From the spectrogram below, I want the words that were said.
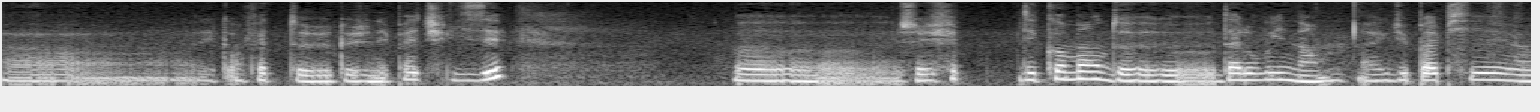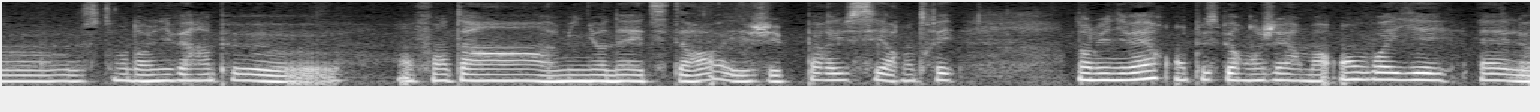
et qu'en fait que je n'ai pas utilisé. J'avais fait des commandes euh, d'Halloween hein, avec du papier, euh, justement dans l'univers un peu euh, enfantin, mignonnet, etc. Et j'ai pas réussi à rentrer dans l'univers. En plus, Bérangère m'a envoyé, elle,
